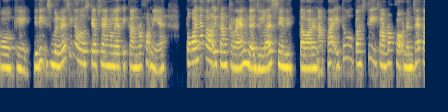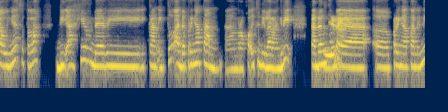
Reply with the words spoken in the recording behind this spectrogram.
Oke, jadi sebenarnya sih kalau setiap saya ngelihat iklan rokok nih ya, pokoknya kalau iklan keren nggak jelas yang ditawarin apa itu pasti iklan rokok dan saya tahunya setelah di akhir dari iklan itu ada peringatan nah, merokok itu dilarang jadi kadang yeah. tuh iya. kayak uh, peringatan ini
